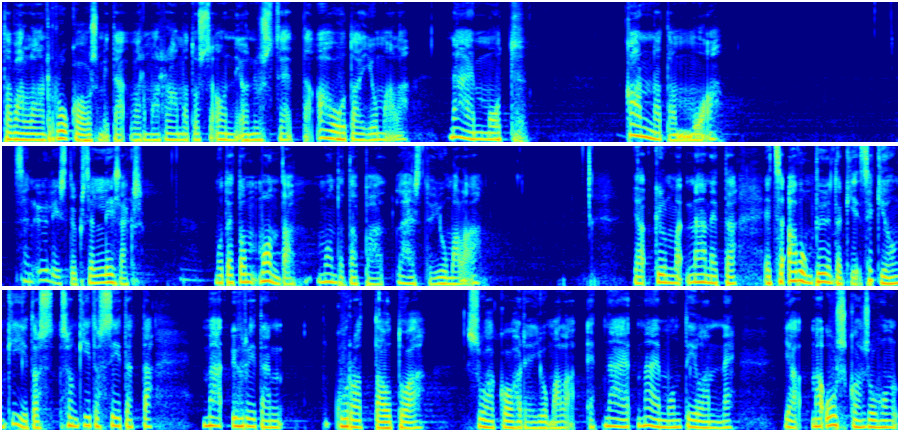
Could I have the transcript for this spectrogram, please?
tavallaan rukous, mitä varmaan raamatussa on, niin on just se, että auta Jumala, näe mut, kannata mua. Sen ylistyksen lisäksi. Mutta on monta, monta tapaa lähestyä Jumalaa. Ja kyllä mä näen, että, että se avun pyyntökin, sekin on kiitos. Se on kiitos siitä, että mä yritän kurottautua sua kohden, Jumala, että näe, näe mun tilanne ja mä uskon suhun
